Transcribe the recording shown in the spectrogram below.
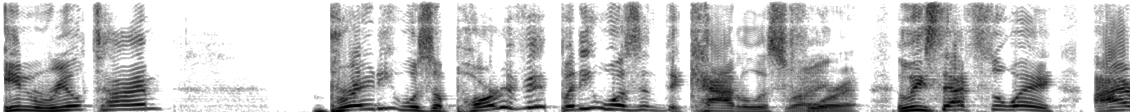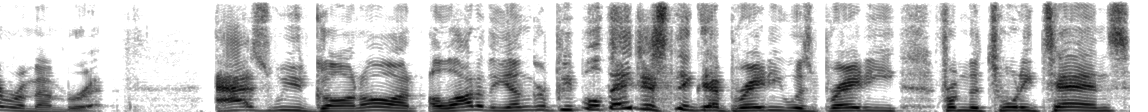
in real time. Brady was a part of it, but he wasn't the catalyst for it. At least that's the way I remember it. As we've gone on, a lot of the younger people, they just think that Brady was Brady from the 2010s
